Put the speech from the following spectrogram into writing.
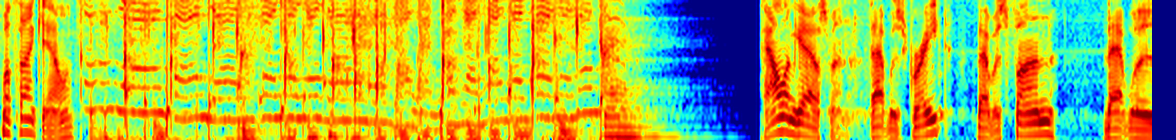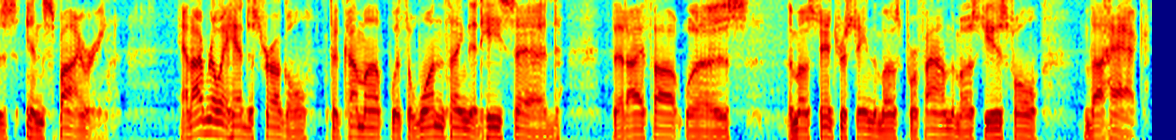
Well, thank you, Alan. Alan Gassman, that was great. That was fun. That was inspiring. And I really had to struggle to come up with the one thing that he said that I thought was the most interesting, the most profound, the most useful the hack.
